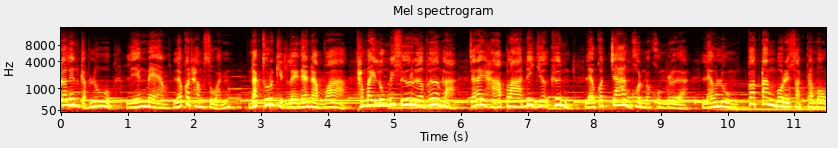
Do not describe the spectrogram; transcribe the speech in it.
ก็เล่นกับลูก เลี้ยงแมว แล้วก็ทำสวน นักธุรกิจเลยแนะนำว่าทำไมลุงไม่ซื้อเรือเพิ่มล่ะ จะได้หาปลาได้เยอะขึ้น แล้วก็จ้างคนมาคุมเรือ แล้วลุงก็ตั้งบริษัทประมง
